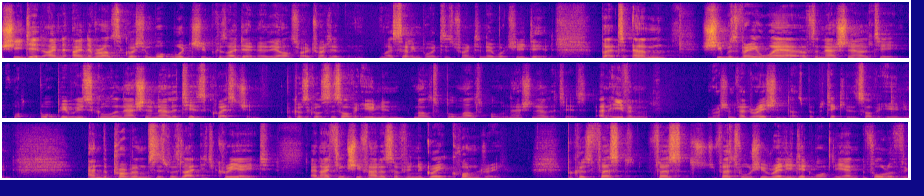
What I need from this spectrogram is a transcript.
she did. I, n- I never answered the question, what would she? Because I don't know the answer. I try to, my selling point is trying to know what she did. But um, she was very aware of the nationality, what, what people used to call the nationalities question. Because, of course, the Soviet Union, multiple, multiple nationalities. And even Russian Federation does, but particularly the Soviet Union. And the problems this was likely to create. And I think she found herself in a great quandary. Because first, first, first of all, she really did want the end, the fall of the,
